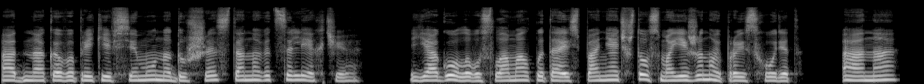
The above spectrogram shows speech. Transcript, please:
Однако, вопреки всему, на душе становится легче. Я голову сломал, пытаясь понять, что с моей женой происходит. А она,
